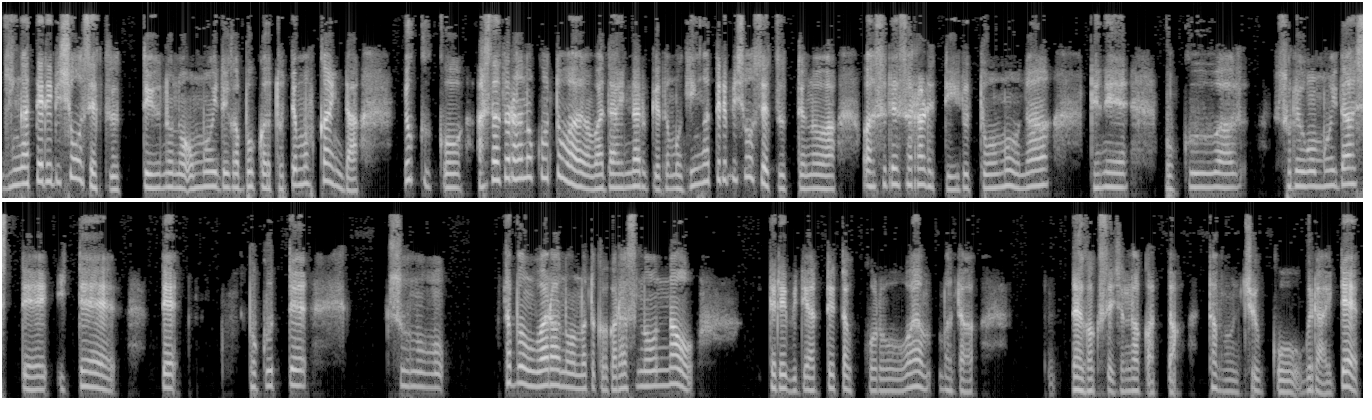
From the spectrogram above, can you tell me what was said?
銀河テレビ小説っていうのの思い出が僕はとても深いんだ。よくこう、朝ドラのことは話題になるけども、銀河テレビ小説っていうのは忘れ去られていると思うな。でね、僕はそれを思い出していて、で、僕って、その、多分、藁の女とかガラスの女をテレビでやってた頃は、まだ大学生じゃなかった。多分中高ぐらいで、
